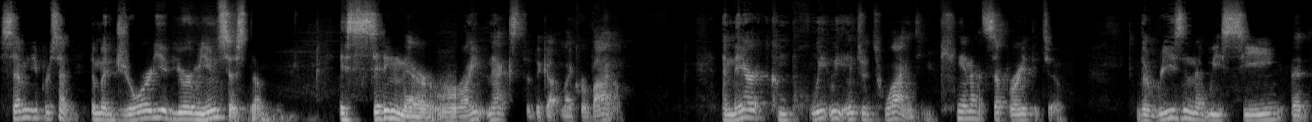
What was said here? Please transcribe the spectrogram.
70%. The majority of your immune system is sitting there right next to the gut microbiome. And they are completely intertwined. You cannot separate the two. The reason that we see that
